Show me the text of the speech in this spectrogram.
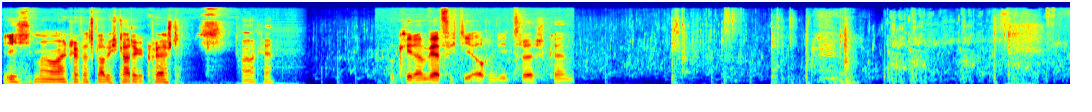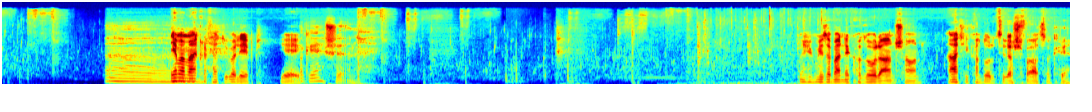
Ich, mein Minecraft ist glaube ich gerade gecrashed. Okay. Okay, dann werfe ich die auch in die Trashcan. Mein Minecraft hat überlebt. Yay. Okay, schön. Ich muss mir jetzt aber eine Konsole anschauen. Ah, die Konsole ist wieder schwarz, okay.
